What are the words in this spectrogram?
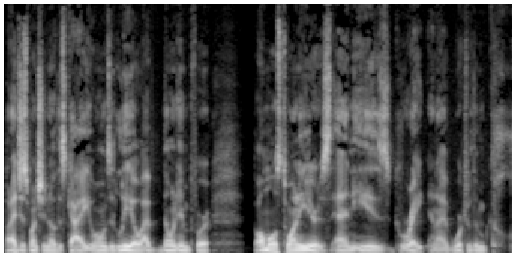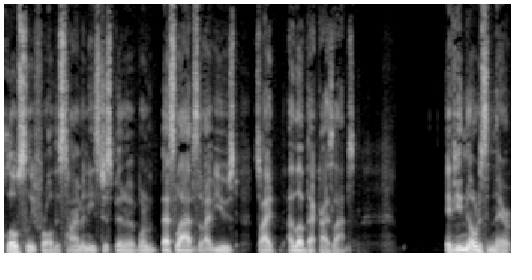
but I just want you to know this guy who owns it, Leo. I've known him for almost 20 years and he is great. And I've worked with him closely for all this time. And he's just been a, one of the best labs that I've used. So I, I love that guy's labs. If you notice in there,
